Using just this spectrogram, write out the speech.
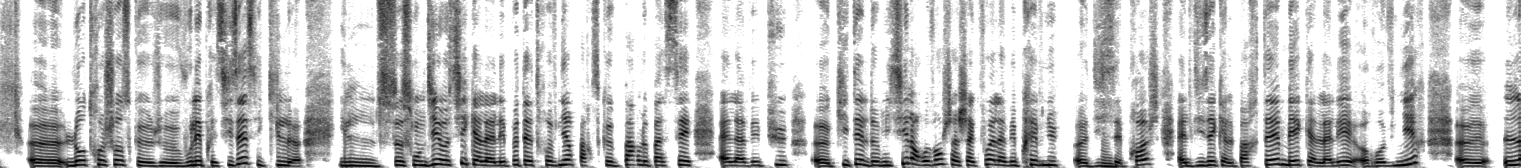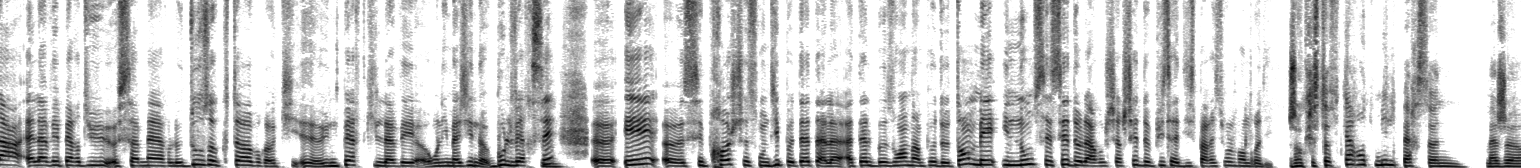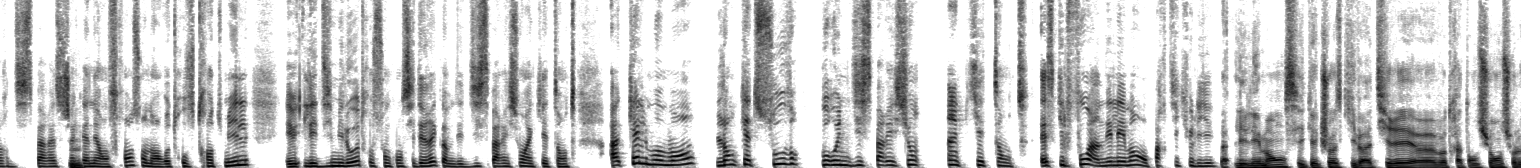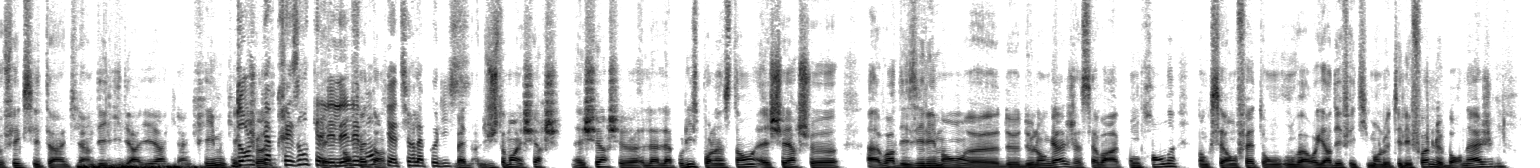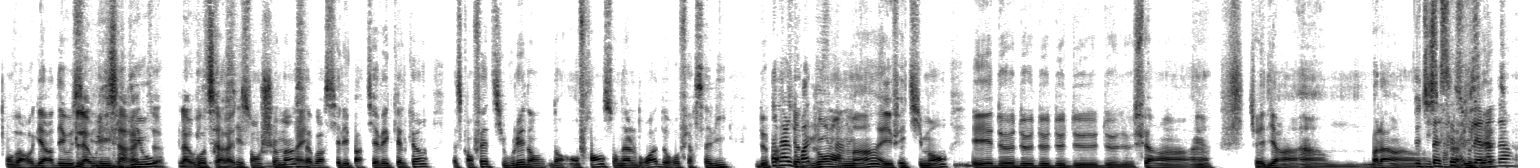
L'autre chose que je voulais préciser, c'est qu'ils ils se sont dit aussi qu'elle allait peut-être revenir parce que par le passé, elle avait pu euh, quitter le domicile. En revanche, à chaque fois, elle avait prévenu, euh, disent mm. ses proches. Elle disait qu'elle partait, mais qu'elle allait revenir. Euh, là, elle avait perdu sa mère le 12 octobre, qui, une perte qui l'avait, on l'imagine, bouleversée. Mm. et ses proches se sont dit peut-être a-t-elle besoin d'un peu de temps, mais ils n'ont cessé de la rechercher depuis sa disparition le vendredi. Jean-Christophe, 40 000 personnes majeurs disparaissent chaque mm. année en France. On en retrouve 30 000 et les 10 000 autres sont considérés comme des disparitions inquiétantes. À quel moment l'enquête s'ouvre pour une disparition inquiétante Est-ce qu'il faut un élément en particulier? Bah, L'élément, c'est quelque chose qui va attirer euh, votre attention sur le fait que c'est un, qu'il y a un délit derrière, qu'il y a un crime. Dans le cas présent, quel est l'élément qui attire la police? Bah, Justement, elle cherche. Elle cherche euh, la, police, pour l'instant, elle cherche euh, à avoir des éléments de, langage, à savoir à comprendre. Donc, c'est en fait, on, va regarder effectivement le téléphone, le bornage. Mmh. On va regarder aussi là où les vidéos, là où retracer son chemin, savoir si elle est partie avec quelqu'un. Parce qu'en fait, si vous voulez, dans, en France, on a le droit de refaire sa vie de partir du jour au lendemain, effectivement, et de, de, de, de, de faire un, j'allais dire un, voilà, un, reset,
